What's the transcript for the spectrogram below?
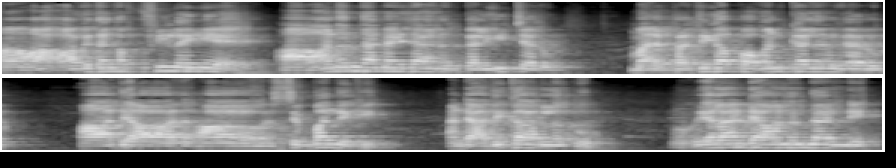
ఆ విధంగా ఫీల్ అయ్యే ఆ ఆనందాన్ని అయితే ఆయనకు కలిగించారు. మరి ప్రతిగా పవన్ కళ్యాణ్ గారు అది ఆ- సిబ్బందికి అంటే అధికారులకు ఎలాంటి ఆనందాన్ని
